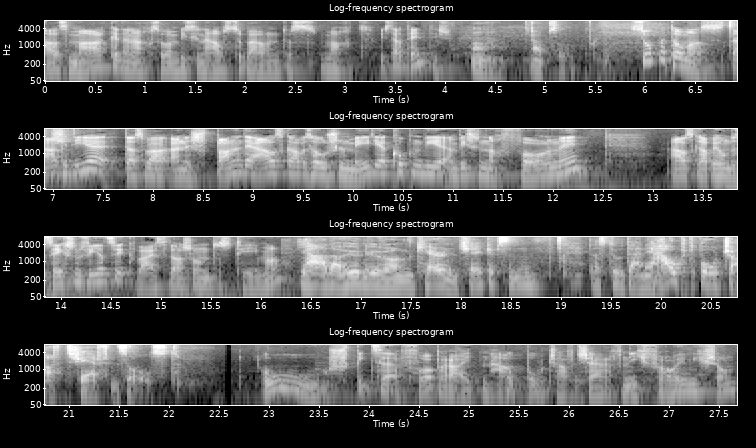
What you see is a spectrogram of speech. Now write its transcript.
als Marke dann auch so ein bisschen auszubauen. Das macht, ist authentisch. Mhm, absolut. Super, Thomas. Danke dir. Das war eine spannende Ausgabe Social Media. Gucken wir ein bisschen nach vorne. Ausgabe 146, weißt du da schon das Thema? Ja, da hören wir von Karen Jacobson, dass du deine Hauptbotschaft schärfen sollst. Oh, spitze vorbereiten, Hauptbotschaft schärfen. Ich freue mich schon.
